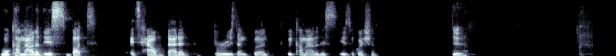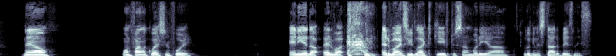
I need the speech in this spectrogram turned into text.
We'll come out of this, but it's how battered, bruised, and burnt we come out of this is the question. Yeah. Now, one final question for you. Any ad- advice advice you'd like to give to somebody uh, looking to start a business?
